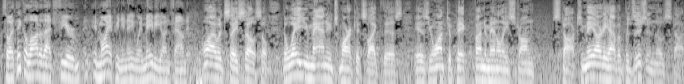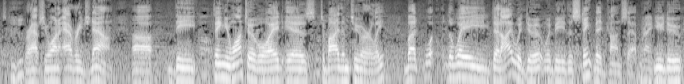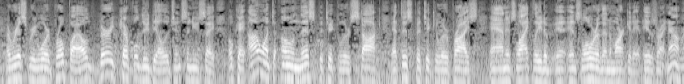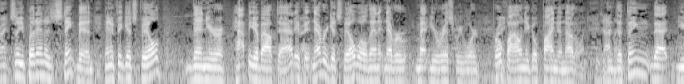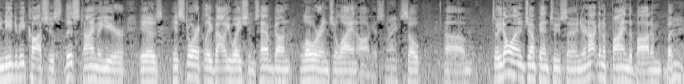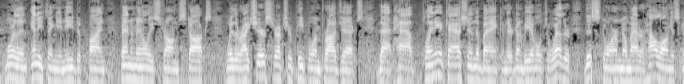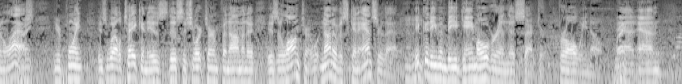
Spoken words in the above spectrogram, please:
So I think a lot of that fear, in my opinion anyway, may be unfounded. Well, I would say so. So the way you manage markets like this is you want to pick fundamentally strong stocks. You may already have a position in those stocks. Perhaps you want to average down. Uh, the thing you want to avoid is to buy them too early. But what, the way that I would do it would be the stink bid concept. Right. You do a risk reward profile, very careful due diligence, and you say, okay, I want to own this particular stock at this particular price, and it's likely to, it's lower than the market it is right now. Right. So you put in a stink bid, and if it gets filled, then you're happy about that. If Right. it never gets filled, well, then it never met your risk reward profile, and you go find another one. Exactly. The thing that you need to be cautious this time of year is historically valuations have gone lower in July and August. Right. So, um, so you don't want to jump in too soon. You're not going to find the bottom, but Mm-hmm. more than anything, you need to find fundamentally strong stocks with the right share structure, people, and projects that have plenty of cash in the bank, and they're going to be able to weather this storm no matter how long it's going to last. your point is well taken. Is this a short-term phenomena? Is it a long-term? None of us can answer that. Mm-hmm. It could even be a game over in this sector, for all we know. Right. And, and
